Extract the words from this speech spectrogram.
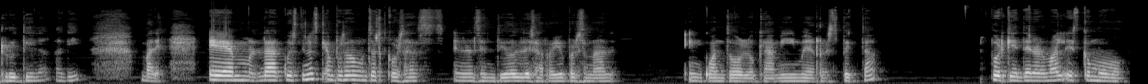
rutina aquí. Vale. Em, la cuestión es que han pasado muchas cosas en el sentido del desarrollo personal en cuanto a lo que a mí me respecta. Porque de normal es como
